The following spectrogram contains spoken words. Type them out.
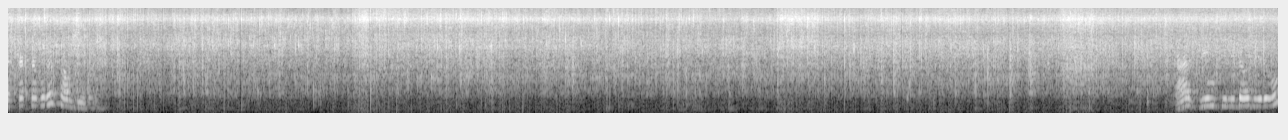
একটা একটা করে সব দিয়ে দেবো। আর গ্রিন চিলিটাও দিয়ে দেবো।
